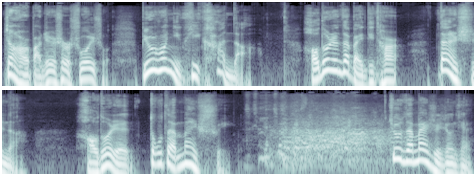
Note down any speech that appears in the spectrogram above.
正好把这个事儿说一说。比如说，你可以看的，好多人在摆地摊，但是呢，好多人都在卖水。就是在卖水挣钱，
